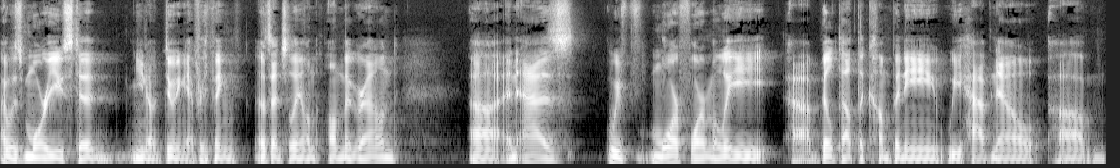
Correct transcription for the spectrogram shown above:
I was more used to you know doing everything essentially on on the ground, uh, and as we've more formally uh, built out the company, we have now um,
